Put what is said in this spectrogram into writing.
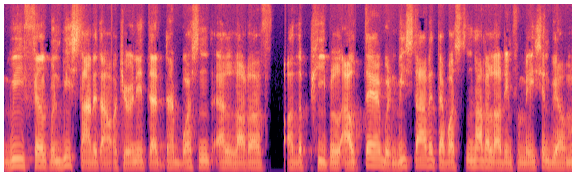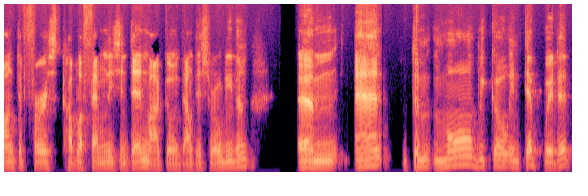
we felt when we started our journey that there wasn't a lot of other people out there. When we started, there was not a lot of information. We are among the first couple of families in Denmark going down this road, even. Um, and the more we go in depth with it,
